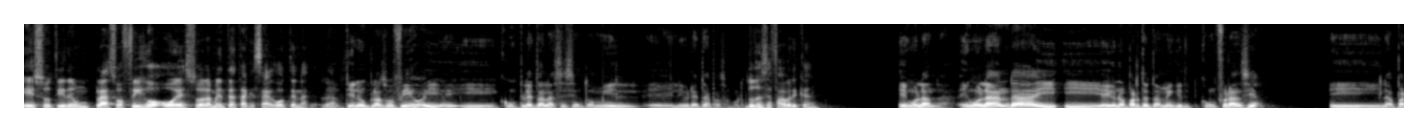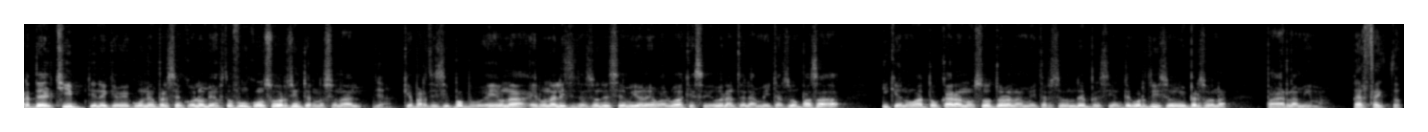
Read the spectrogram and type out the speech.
¿Eso tiene un plazo fijo o es solamente hasta que se agoten las...? Tiene un plazo fijo y, completan las 600.000 eh, libretas de pasaporte. ¿Dónde se fabrican? En Holanda. En Holanda y, y hay una parte también con Francia y la parte del chip tiene que ver con una empresa en Colombia. Esto fue un consorcio internacional que participó, porque era una, era una licitación de 6 millones de evaluadas que se dio durante la administración pasada y que nos va a tocar a nosotros en la administración del presidente Cortizo y mi persona pagar la misma. Perfecto.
